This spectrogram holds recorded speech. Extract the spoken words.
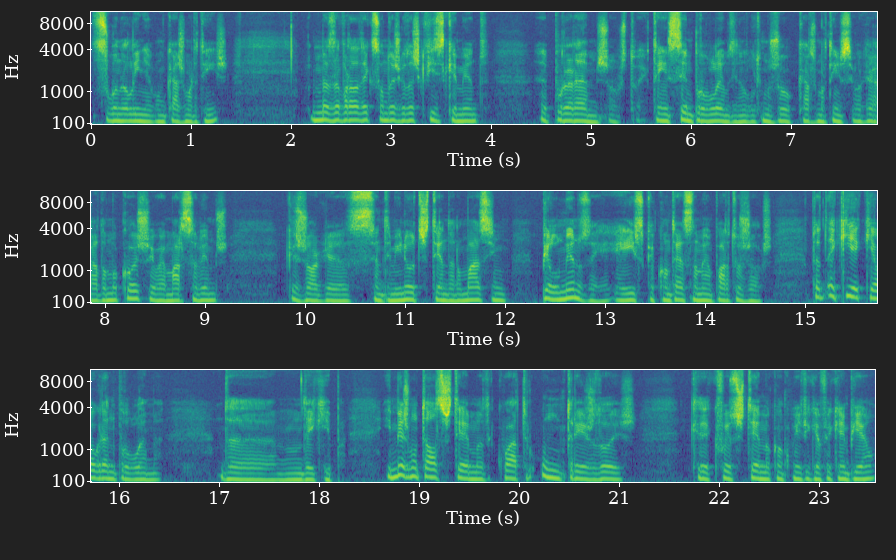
de segunda linha, como Carlos Martins. Mas a verdade é que são dois jogadores que fisicamente, eh, por arames, isto é, têm sempre problemas. E no último jogo, Carlos Martins esteve agarrado a uma coxa e o Emar sabemos que joga 60 minutos, tenda no máximo, pelo menos é, é isso que acontece na maior parte dos jogos. Portanto, aqui é que é o grande problema da, da equipa. E mesmo o tal sistema de 4-1-3-2 que, que foi o sistema com que o Benfica foi campeão,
